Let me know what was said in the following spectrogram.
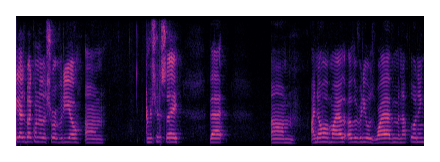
Hey guys, back with another short video. Um, I'm just gonna say that um, I know my other, other video is why I haven't been uploading,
